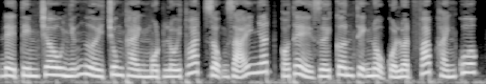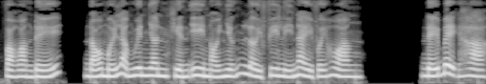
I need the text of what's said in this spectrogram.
Để tìm châu những người trung thành một lối thoát rộng rãi nhất có thể dưới cơn thịnh nộ của luật pháp Khánh Quốc và Hoàng đế, đó mới là nguyên nhân khiến y nói những lời phi lý này với Hoàng. Đế bệ hạ,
